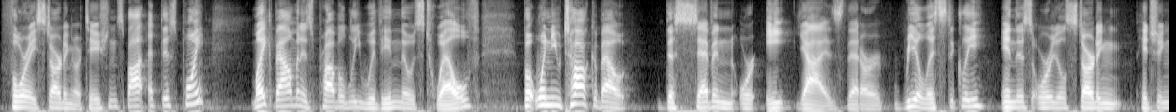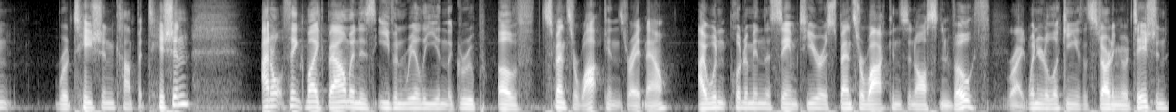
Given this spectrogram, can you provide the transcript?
for a starting rotation spot at this point. Mike Baumann is probably within those 12. But when you talk about the seven or eight guys that are realistically in this Orioles starting pitching rotation competition, I don't think Mike Baumann is even really in the group of Spencer Watkins right now. I wouldn't put him in the same tier as Spencer Watkins and Austin Voth. Right. When you're looking at the starting rotation,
